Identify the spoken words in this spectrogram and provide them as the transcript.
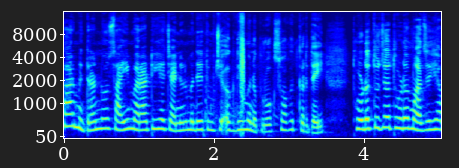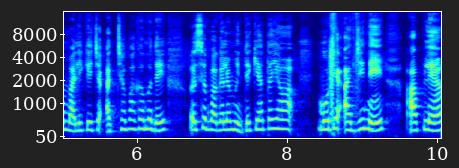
नमस्कार मित्रांनो साई मराठी ह्या चॅनलमध्ये तुमचे अगदी मनपूर्वक स्वागत करते. थोडं तुझं थोडं माझं ह्या मालिकेच्या आजच्या भागामध्ये असं बघायला मिळतं की आता ह्या मोठ्या आजीने आपल्या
